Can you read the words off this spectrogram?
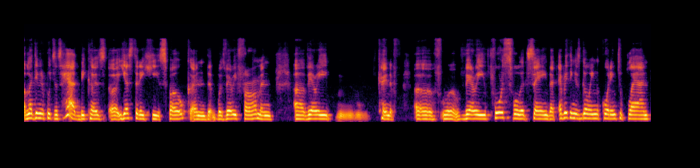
Vladimir Putin's head because uh, yesterday he spoke and was very firm and uh, very mm, kind of uh, very forceful at saying that everything is going according to plan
